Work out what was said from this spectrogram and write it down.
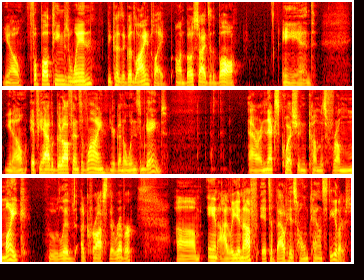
you know, football teams win because of good line play on both sides of the ball. And, you know, if you have a good offensive line, you're going to win some games. Our next question comes from Mike, who lives across the river. Um, and oddly enough, it's about his hometown Steelers.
